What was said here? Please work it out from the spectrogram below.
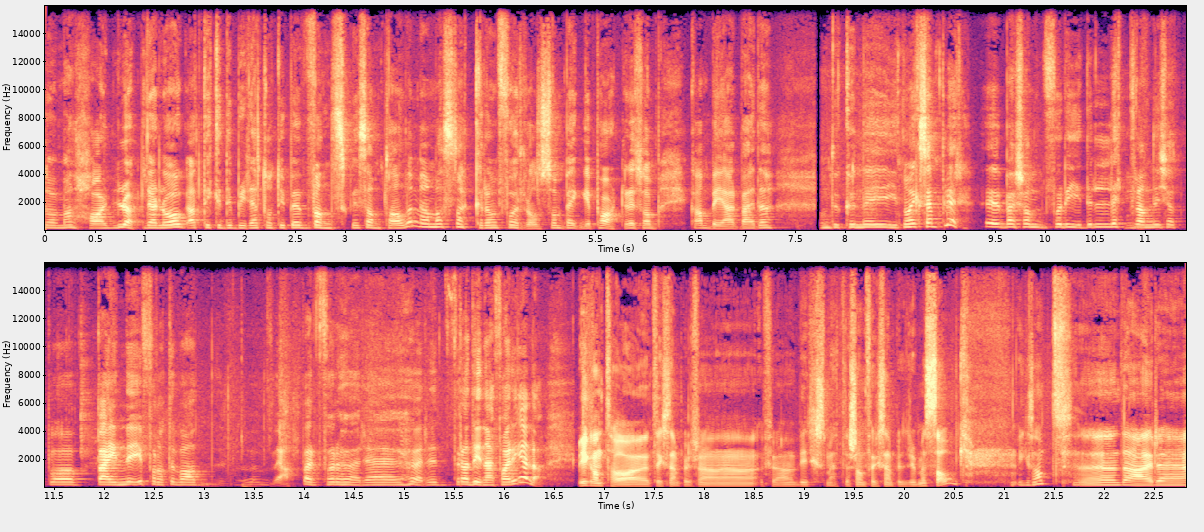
Når man har løpende dialog, at det ikke blir en sånn type vanskelig samtale, men man snakker om forhold som begge parter liksom kan bearbeide. Om du kunne gi noen eksempler? Eh, bare sånn For å gi det litt kjøtt på beinet i forhold til hva ja, bare for å høre, høre, fra dine erfaringer, da. Vi kan ta et eksempel fra, fra virksomheter som f.eks. driver med salg. Ikke sant? Eh, det er eh,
